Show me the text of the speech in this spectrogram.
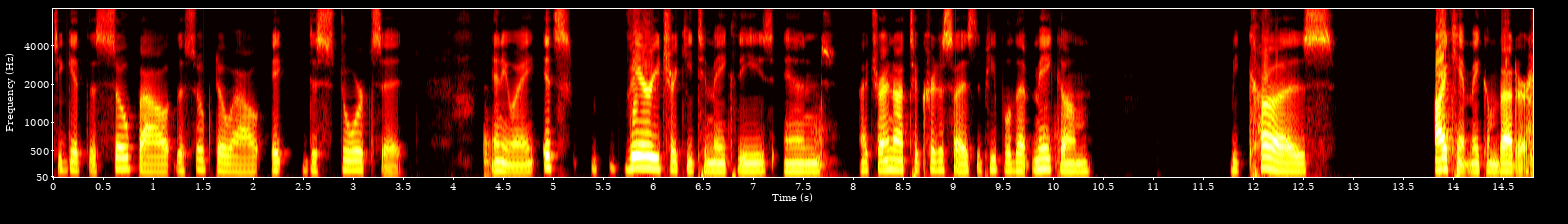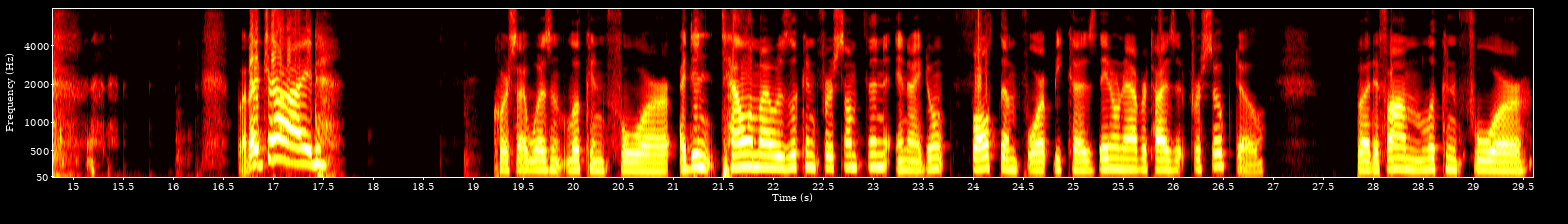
to get the soap out, the soap dough out, it distorts it. Anyway, it's very tricky to make these and I try not to criticize the people that make them because I can't make them better. but I tried. Of course, I wasn't looking for, I didn't tell them I was looking for something, and I don't fault them for it because they don't advertise it for soap dough. But if I'm looking for,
